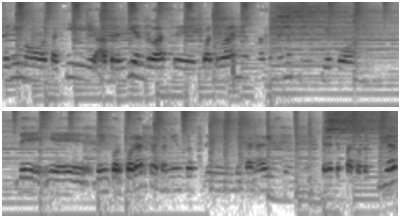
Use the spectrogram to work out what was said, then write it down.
venimos aquí aprendiendo hace cuatro años más o menos, inicié con de, eh, de incorporar tratamientos de, de cannabis en diferentes patologías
